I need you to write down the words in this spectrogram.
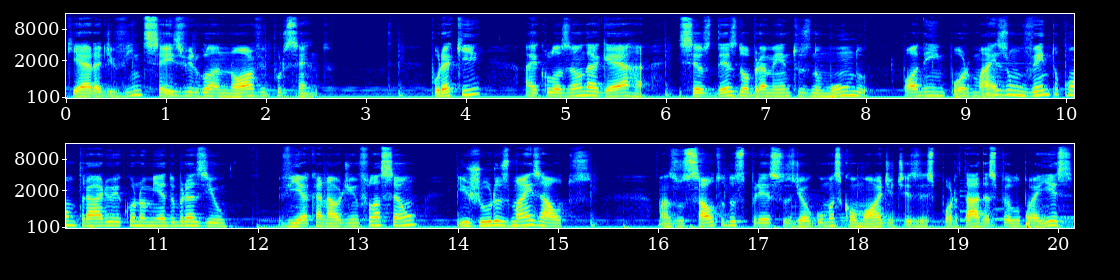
que era de 26,9%. Por aqui, a eclosão da guerra e seus desdobramentos no mundo podem impor mais um vento contrário à economia do Brasil, via canal de inflação e juros mais altos. Mas o salto dos preços de algumas commodities exportadas pelo país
